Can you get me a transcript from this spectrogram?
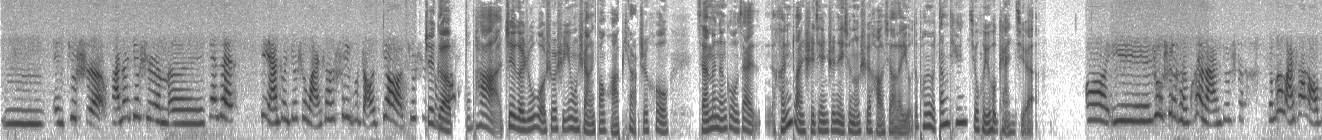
嗯嗯，就是，反正就是，嗯，现在最严重就是晚上睡不着觉，就是这个不怕。这个如果说是用上芳华片之后，咱们能够在很短时间之内就能睡好觉了。有的朋友当天就会有感觉。哦，你入睡很困难，就是。整个晚上脑子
